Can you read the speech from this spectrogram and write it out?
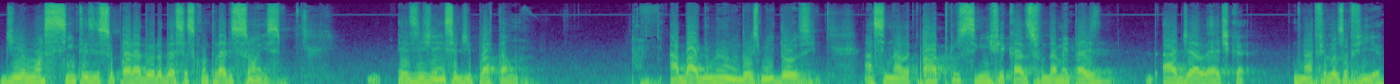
de uma síntese superadora dessas contradições. Exigência de Platão. Abagnano, 2012, assinala quatro significados fundamentais à dialética na filosofia.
